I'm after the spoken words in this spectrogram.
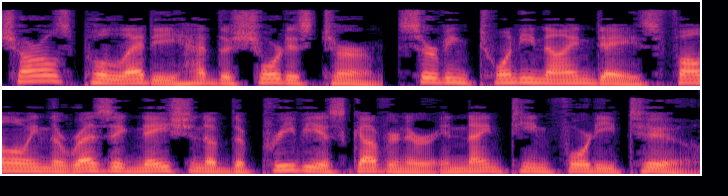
Charles Poletti had the shortest term, serving 29 days following the resignation of the previous governor in 1942.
